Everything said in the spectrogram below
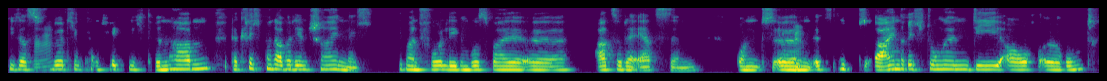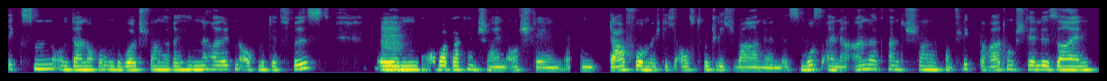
die das mhm. Wörtchen Konflikt nicht drin haben. Da kriegt man aber den Schein nicht, den man vorlegen muss bei äh, Arzt oder Ärztin. Und ähm, okay. es gibt Einrichtungen, die auch äh, rumtricksen und dann auch ungewollt Schwangere hinhalten, auch mit der Frist. ähm, aber gar keinen Schein ausstellen. Und davor möchte ich ausdrücklich warnen. Es muss eine anerkannte Schwangerenkonfliktberatungsstelle sein.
